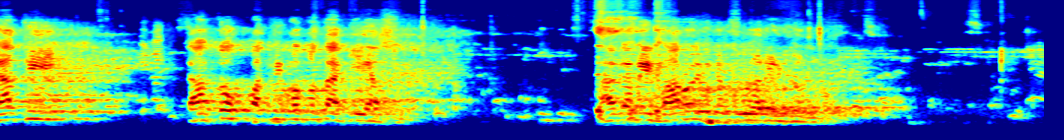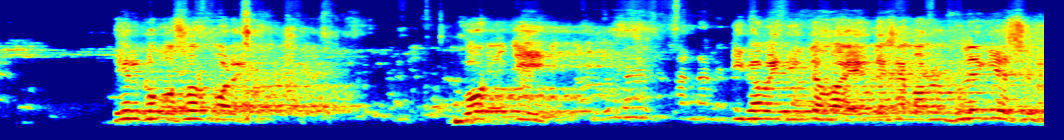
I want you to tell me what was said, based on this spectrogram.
জাতি, জাতক, পাখির মতো তাকিয়ে আছে আগামী বারোই ফেব্রুয়ারির জন্য। দীর্ঘ বছর পরে ভোট কি, কীভাবে দিতে হয় এদেশের মানুষ ভুলে গিয়েছিল।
